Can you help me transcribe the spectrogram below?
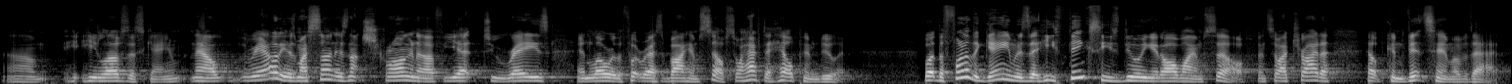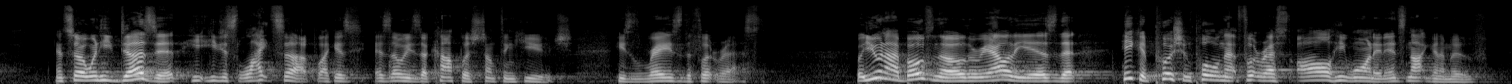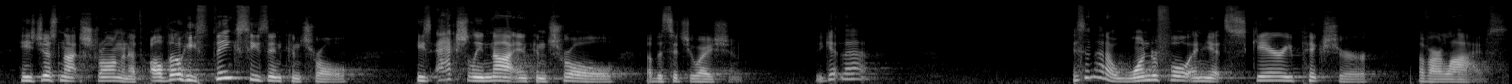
Um, he, he, loves this game. Now, the reality is, my son is not strong enough yet to raise and lower the footrest by himself, so I have to help him do it. But the fun of the game is that he thinks he's doing it all by himself, and so I try to help convince him of that. And so when he does it, he, he just lights up like as, as though he's accomplished something huge. He's raised the footrest. But you and I both know the reality is that he could push and pull on that footrest all he wanted, and it's not going to move. He's just not strong enough. Although he thinks he's in control, he's actually not in control of the situation. You get that? Isn't that a wonderful and yet scary picture of our lives?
